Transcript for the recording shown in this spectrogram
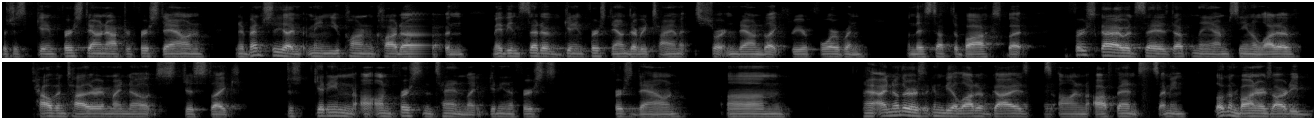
was just getting first down after first down. And eventually, I mean, UConn caught up and maybe instead of getting first downs every time, it shortened down to like three or four when, when they stuffed the box. But the first guy I would say is definitely, I'm seeing a lot of Calvin Tyler in my notes, just like just getting on first and 10, like getting a first, first down. Um, I know there's going to be a lot of guys on offense. I mean, Logan Bonner has already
